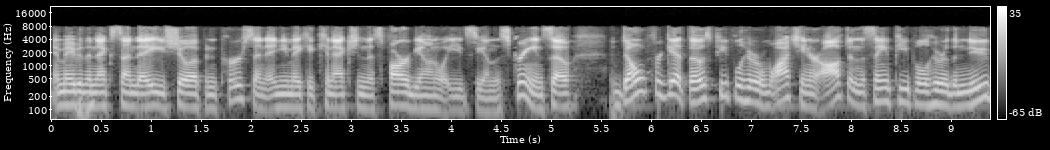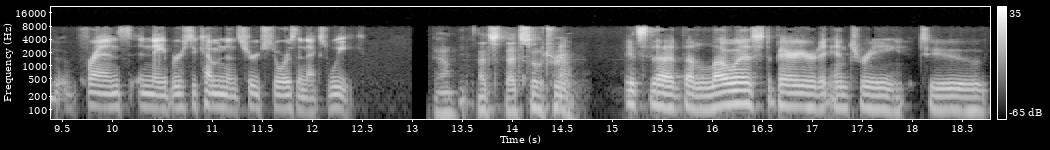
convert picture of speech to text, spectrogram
And maybe the next Sunday you show up in person and you make a connection that's far far beyond what you'd see on the screen. So don't forget those people who are watching are often the same people who are the new friends and neighbors who come into the church doors the next week. Yeah, that's that's so true. It's the the lowest barrier to entry to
